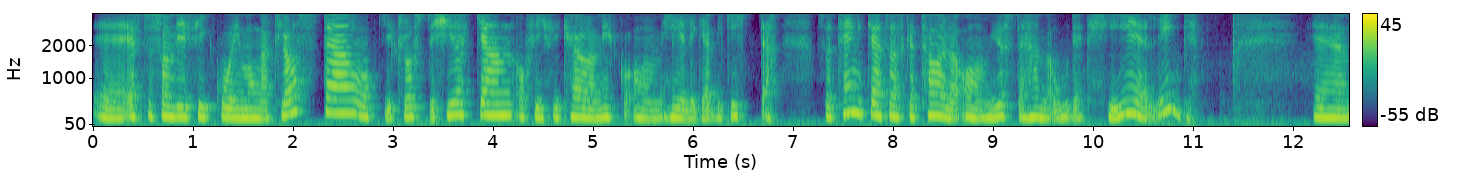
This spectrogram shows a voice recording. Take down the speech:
eh, eftersom vi fick gå i många kloster och i klosterkyrkan och vi fick höra mycket om heliga Birgitta så tänkte jag att jag ska tala om just det här med ordet helig. Eh,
